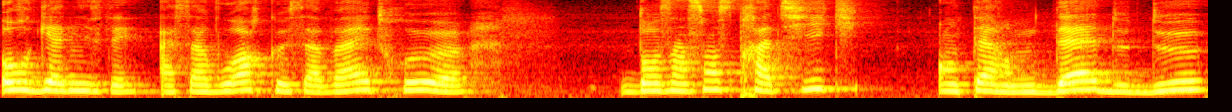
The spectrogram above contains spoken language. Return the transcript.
organisés. À savoir que ça va être euh, dans un sens pratique en termes d'aide de,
